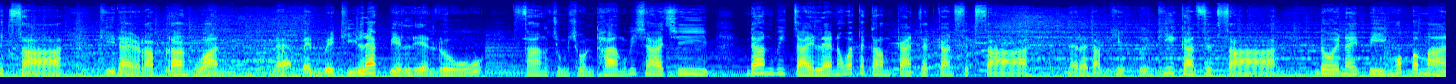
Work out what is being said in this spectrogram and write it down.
ศึกษาที่ได้รับรางวัล และเป็นเวทีแลกเปลี่ยนเรียนรู้ สร้างชุมชนทางวิชาชีพ ด้านวิจัยและนวัตกรรมการจัดการศึกษา ในระดับเขตพื้นที่การศึกษา โดยในปีงบประมาณ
